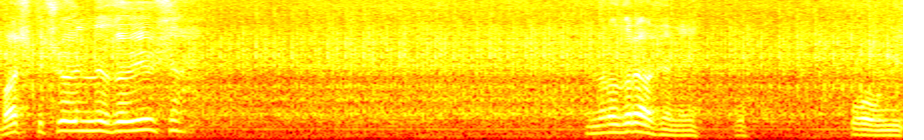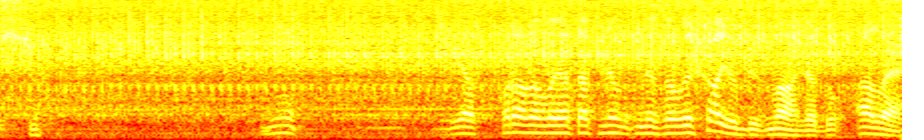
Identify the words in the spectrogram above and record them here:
Бачите, що він не завівся? Він розряджений повністю. Ну, як правило, я так не, не залишаю без нагляду, але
